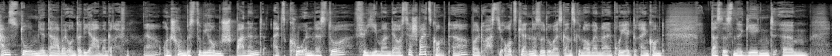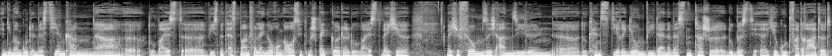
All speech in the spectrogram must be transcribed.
kannst du mir dabei unter die Arme greifen. Ja? Und schon bist du wiederum spannend als Co-Investor für jemanden, der aus der Schweiz kommt. Ja? Weil du hast die Ortskenntnisse, du weißt ganz genau, wenn ein Projekt reinkommt, das ist eine Gegend, ähm, in die man gut investieren kann. Ja, äh, du weißt, äh, wie es mit S-Bahn-Verlängerung aussieht im Speckgürtel. Du weißt, welche, welche Firmen sich ansiedeln. Äh, du kennst die Region wie deine Westentasche. Du bist äh, hier gut verdrahtet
